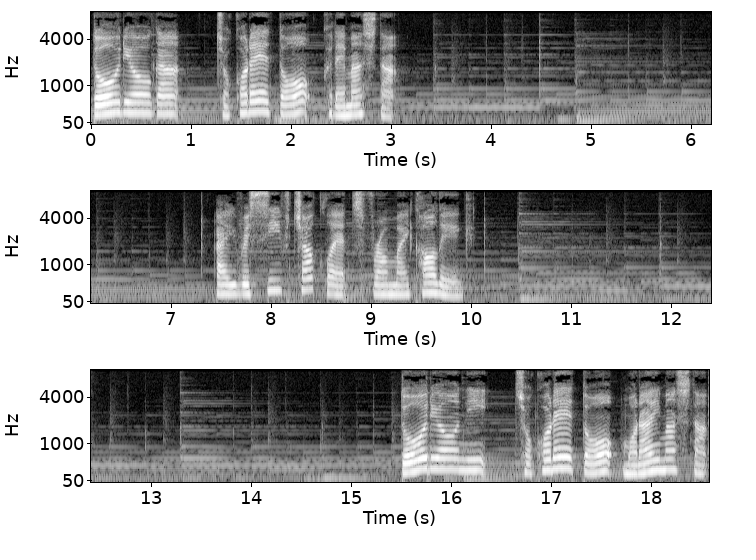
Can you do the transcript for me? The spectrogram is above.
同僚がチョコレートをくれました。I receive chocolates from my colleague. 同僚にチョコレートをもらいました。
